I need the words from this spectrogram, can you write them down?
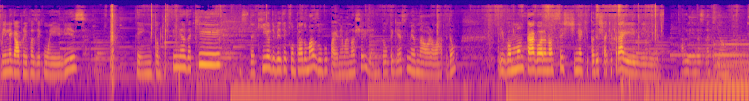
Bem legal pra mim fazer com eles. Tem pantufinhas aqui. Esse daqui eu deveria ter comprado uma azul pro pai, né? Mas não achei, gente. Então eu peguei assim mesmo na hora lá, rapidão. E vamos montar agora a nossa cestinha aqui pra deixar aqui pra ele. Tá linda essa daqui, ó.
